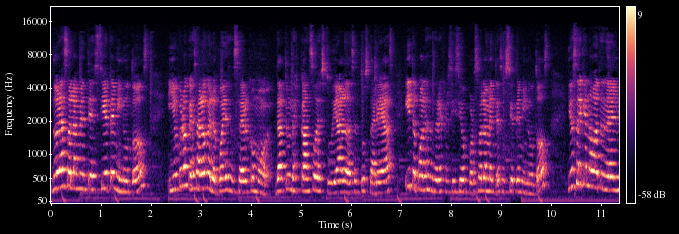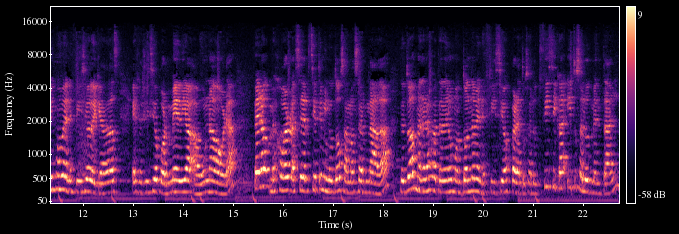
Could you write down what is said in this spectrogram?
Dura solamente 7 minutos y yo creo que es algo que lo puedes hacer como darte un descanso de estudiar o de hacer tus tareas y te pones a hacer ejercicio por solamente esos 7 minutos. Yo sé que no va a tener el mismo beneficio de que hagas ejercicio por media a una hora, pero mejor hacer 7 minutos a no hacer nada. De todas maneras va a tener un montón de beneficios para tu salud física y tu salud mental,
